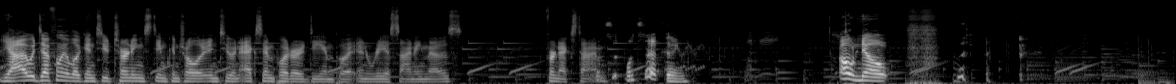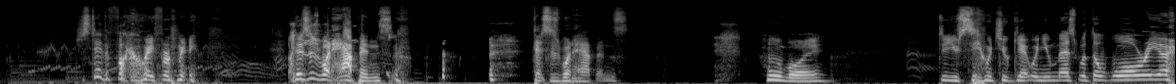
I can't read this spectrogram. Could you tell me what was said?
Yeah, I would definitely look into turning Steam Controller into an X input or a D input and reassigning those for next time. What's, what's that thing? Oh no! Just stay the fuck away from me. This is what happens. this is what happens. Oh boy. Do you see what you get when you mess with the warrior?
